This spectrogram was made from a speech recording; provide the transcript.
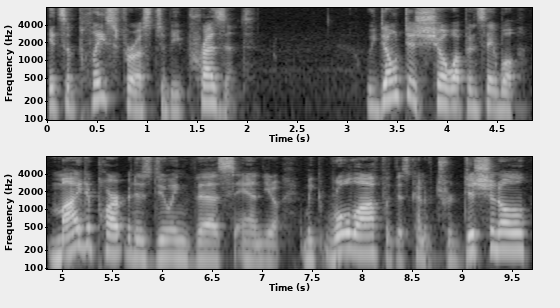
it's a place for us to be present. We don't just show up and say, well, my department is doing this, and you know, we roll off with this kind of traditional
